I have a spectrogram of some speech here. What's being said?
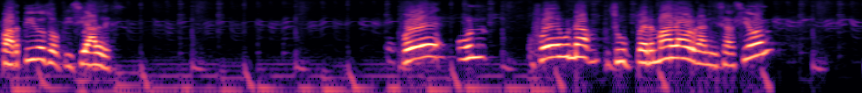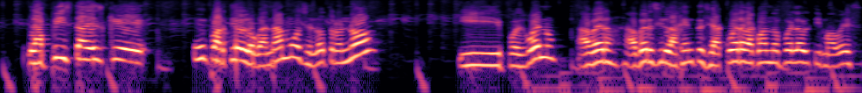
partidos oficiales. Fue un fue una super mala organización. La pista es que un partido lo ganamos, el otro no. Y pues bueno, a ver, a ver si la gente se acuerda cuándo fue la última vez.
